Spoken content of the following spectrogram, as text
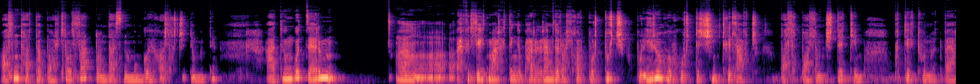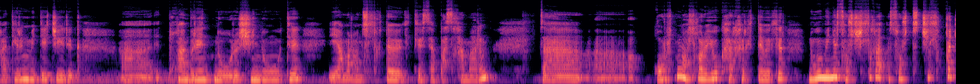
Олон тоотой борлуулад дундаас нь мөнгө их олох ч гэдэг юм уу тий. А тэнгууд зарим affiliate маркетингийн програм дээр болохоор бүр 40 бүр 90% хүртэл шимтгэл авч болох боломжтой тийм бүтээгдэхүүнүүд байгаа. Тэр нь мэдээж хэрэг а тухайн брэнд нь өөрөө шинэ үү те ямар онцлогтой вэ гэдгээсээ бас хамаарна. За Гуравт нь болохоор юг харах хэрэгтэй вэ гэхээр нөгөө миний сурчлага сурталчлах гэж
